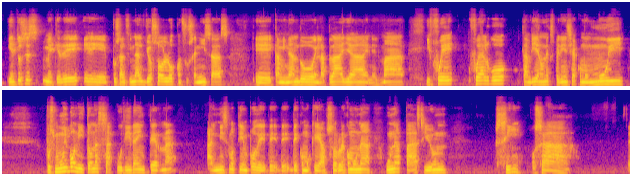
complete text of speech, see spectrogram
Y entonces me quedé, eh, pues al final yo solo con sus cenizas, eh, caminando en la playa, en el mar, y fue, fue algo también, una experiencia como muy, pues muy bonita, una sacudida interna al mismo tiempo de, como que absorber como una, una paz y un, sí, o sea,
